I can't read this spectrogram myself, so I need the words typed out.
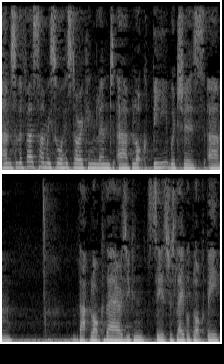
Um, so, the first time we saw Historic England uh, Block B, which is um, that block there, as you can see, it's just labelled Block B,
